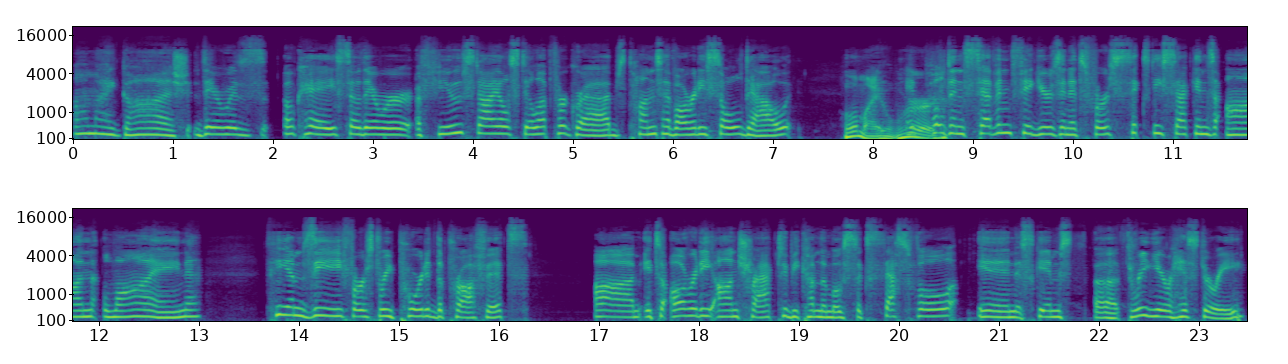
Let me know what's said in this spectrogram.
Oh my gosh. There was, okay, so there were a few styles still up for grabs. Tons have already sold out. Oh my It word. pulled in seven figures in its first 60 seconds online. TMZ first reported the profits. Um, it's already on track to become the most successful in Skim's uh, three year history.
